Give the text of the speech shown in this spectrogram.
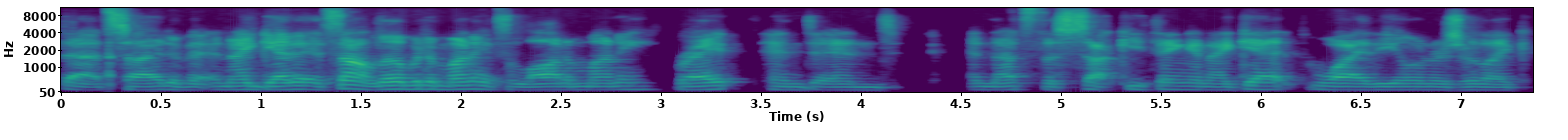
that side of it, and I get it. It's not a little bit of money; it's a lot of money, right? And and and that's the sucky thing. And I get why the owners are like,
